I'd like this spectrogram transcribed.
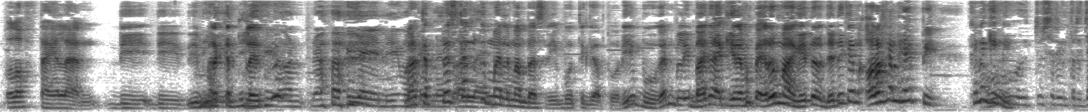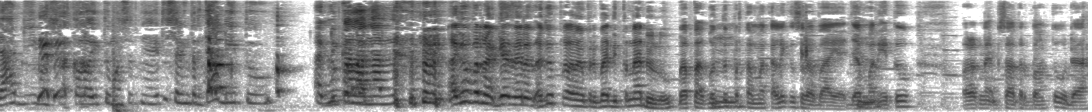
Love Thailand di di di marketplace. Di, on, oh, iya, iya, di Marketplace kan online. cuma lima belas ribu, tiga puluh ribu kan beli banyak kirim sampai rumah gitu. Jadi kan orang kan happy. Karena gini, Oh, itu sering terjadi maksud kalau itu maksudnya itu sering terjadi itu. Aku di kalangan aku pernah gak serius, aku pernah pribadi pernah dulu. Bapakku Hmm. tuh pertama kali ke Surabaya. Zaman itu orang naik pesawat terbang tuh udah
